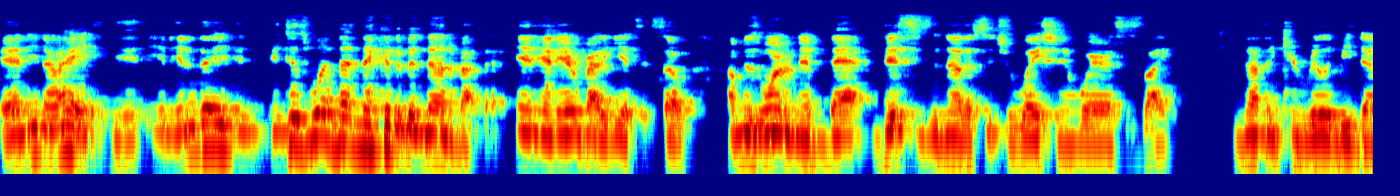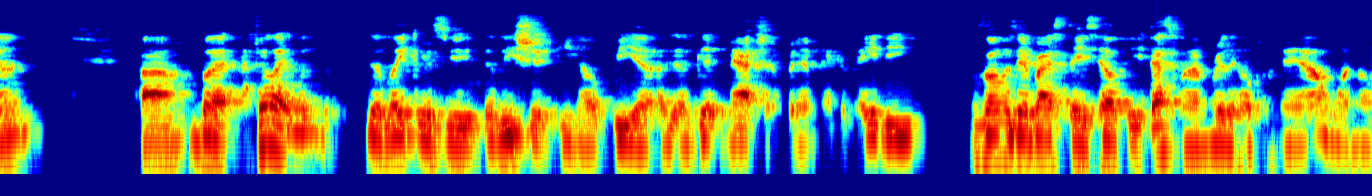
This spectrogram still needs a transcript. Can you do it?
and you know, hey, at the end of the day, it, it just wasn't nothing that could have been done about that, and, and, everybody gets it. So I'm just wondering if that this is another situation where it's like nothing can really be done. Um, but I feel like with the Lakers, you at least should you know be a, a good matchup for them because AD, as long as everybody stays healthy, that's what I'm really hoping, man. I don't want no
